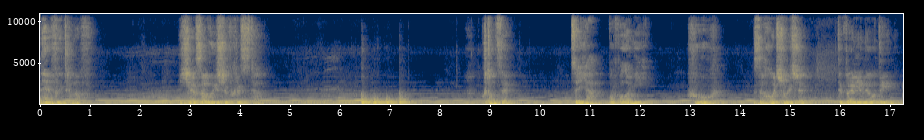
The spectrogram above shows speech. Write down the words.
Не витримав. Я залишив Христа. Заходь швидше. Тепер я не один.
